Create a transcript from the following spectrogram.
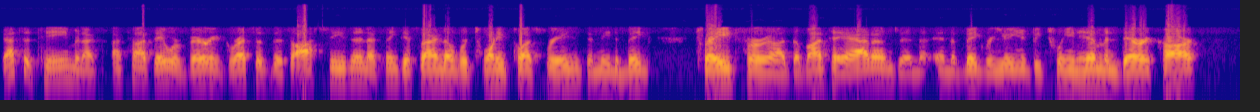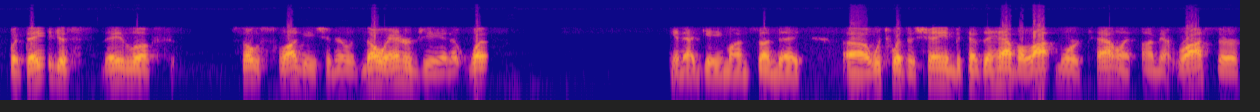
that's a team, and I I thought they were very aggressive this off season. I think they signed over twenty plus free agents and made a big trade for uh, Davante Adams and and the big reunion between him and Derek Carr. But they just they looked so sluggish, and there was no energy, and it was in that game on Sunday uh, which was a shame because they have a lot more talent on that roster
